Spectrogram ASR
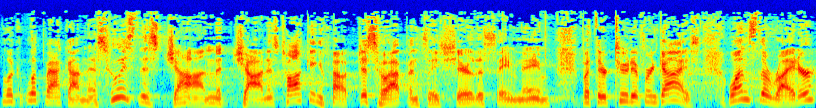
Look, look back on this. Who is this John that John is talking about? Just so happens they share the same name, but they're two different guys. One's the writer,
